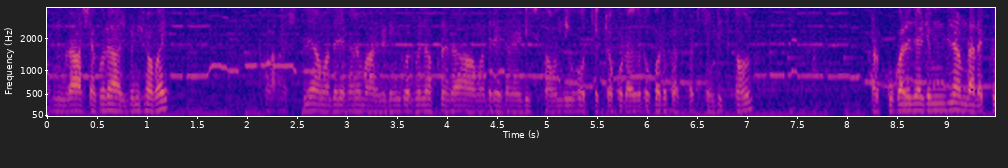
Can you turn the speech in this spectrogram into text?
আপনারা আশা করে আসবেন সবাই। আসলে আমাদের এখানে মার্কেটিং করবেন আপনারা, আমাদের এখানে ডিসকাউন্ট দিব, প্রত্যেকটা প্রোডাক্টের উপরে ফাইভ পার্সেন্ট ডিসকাউন্ট আর কুকারেজ আইটেম দিলে আমরা আর একটু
